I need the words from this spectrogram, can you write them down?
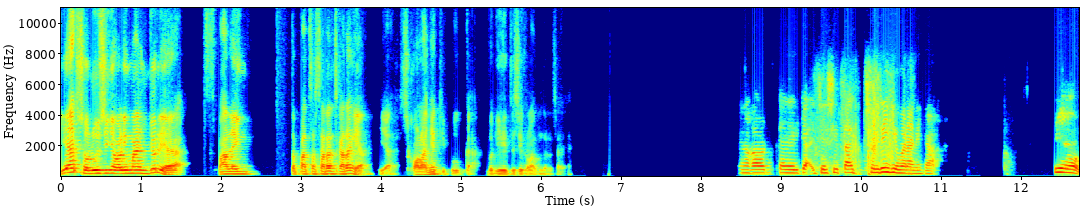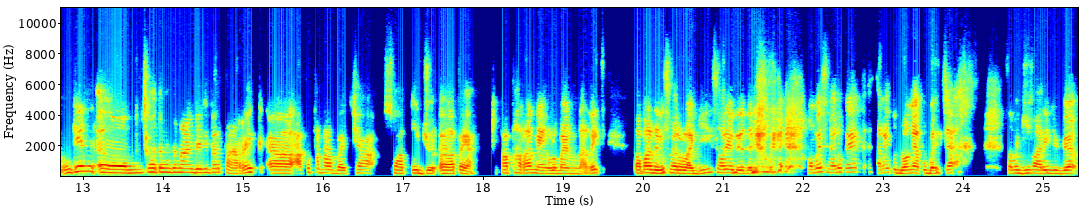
ya solusinya paling manjur ya paling tepat sasaran sekarang ya ya sekolahnya dibuka. Begitu sih kalau menurut saya. Nah, kalau dari Kak Jessica sendiri gimana nih, Kak? Ya, mungkin um, kalau teman-teman ada yang tertarik, uh, aku pernah baca suatu uh, apa ya paparan yang lumayan menarik paparan dari Semeru lagi. Sorry ya dari tadi aku ngomongnya Semeru kayak karena itu doang yang aku baca sama Givari juga.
